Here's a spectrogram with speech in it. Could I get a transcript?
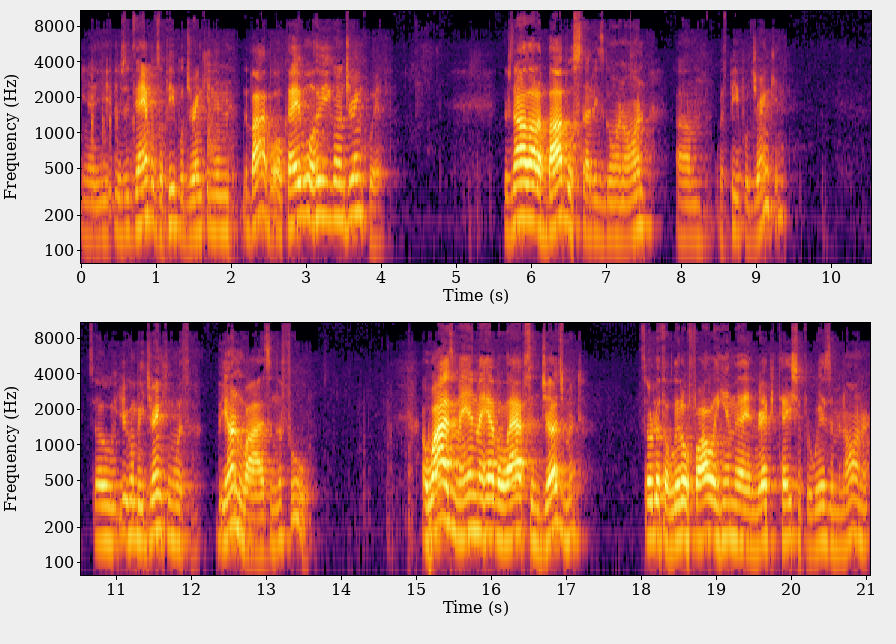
you know, you, there's examples of people drinking in the Bible. Okay, well, who are you going to drink with? There's not a lot of Bible studies going on um, with people drinking. So you're going to be drinking with the unwise and the fool. A wise man may have a lapse in judgment, so doth a little folly him that in reputation for wisdom and honor.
